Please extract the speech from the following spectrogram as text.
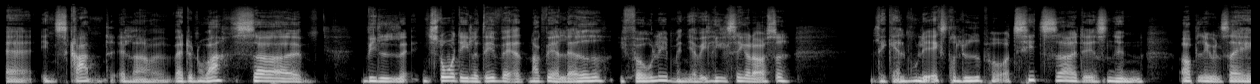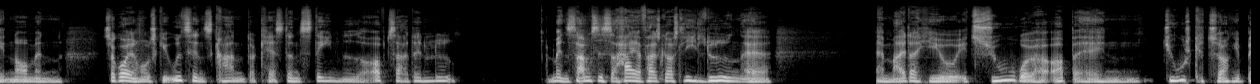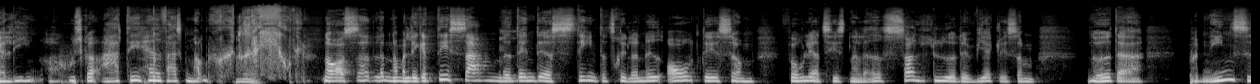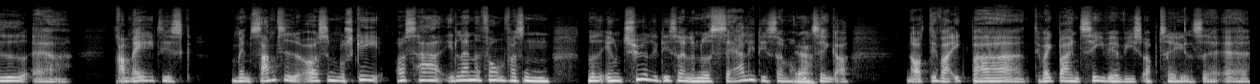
af en skrant, eller hvad det nu var, så øh, vil en stor del af det være, nok være lavet i Foley, men jeg vil helt sikkert også lægge alle mulige ekstra lyde på, og tit så er det sådan en oplevelse af, når man, så går jeg måske ud til en skrant og kaster en sten ned og optager den lyd. Men samtidig så har jeg faktisk også lige lyden af, af mig, der hæver et sugerør op af en juicekarton i Berlin, og husker, ah, det havde faktisk en meget... Når, så, når man lægger det sammen med den der sten, der triller ned, og det, som Foley-artisten har lavet, så lyder det virkelig som noget, der på den ene side er dramatisk, men samtidig også måske også har en eller anden form for sådan noget eventyrligt i sig, eller noget særligt i sig, hvor ja. man tænker, Nå, det var ikke bare, det var ikke bare en tv-avis optagelse af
